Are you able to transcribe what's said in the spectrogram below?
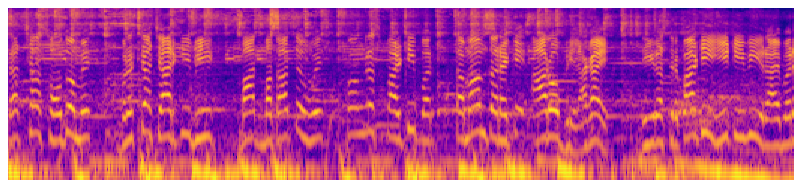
रक्षा सौदों में भ्रष्टाचार की भी बात बताते हुए कांग्रेस पार्टी पर तमाम तरह के आरोप भी लगाए। Dheeraj Tripathi E TV Raebareli.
